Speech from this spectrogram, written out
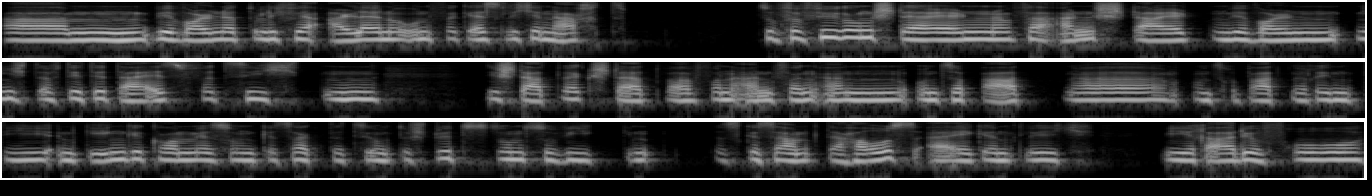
Ähm, wir wollen natürlich für alle eine unvergessliche Nacht zur Verfügung stellen, veranstalten. Wir wollen nicht auf die Details verzichten. Die Stadtwerkstatt war von Anfang an unser Partner, unsere Partnerin, die entgegengekommen ist und gesagt hat, sie unterstützt uns, sowie das gesamte Haus eigentlich, wie Radio Froh,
